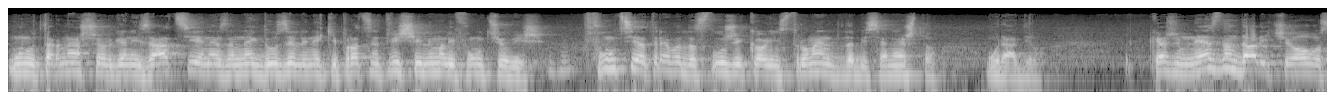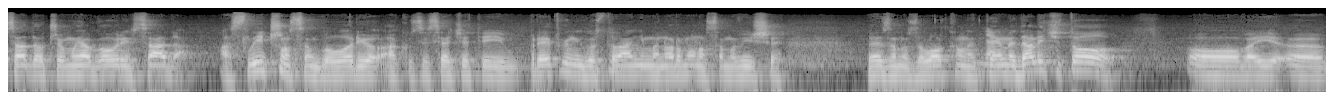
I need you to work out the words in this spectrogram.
unutar naše organizacije, ne znam, negde uzeli neki procent više ili imali funkciju više. Funkcija treba da služi kao instrument da bi se nešto uradilo. Kažem, ne znam da li će ovo sada o čemu ja govorim sada, a slično sam govorio, ako se sećate i u prethodnim gostovanjima, normalno samo više vezano za lokalne da. teme, da li će to ovaj, uh,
